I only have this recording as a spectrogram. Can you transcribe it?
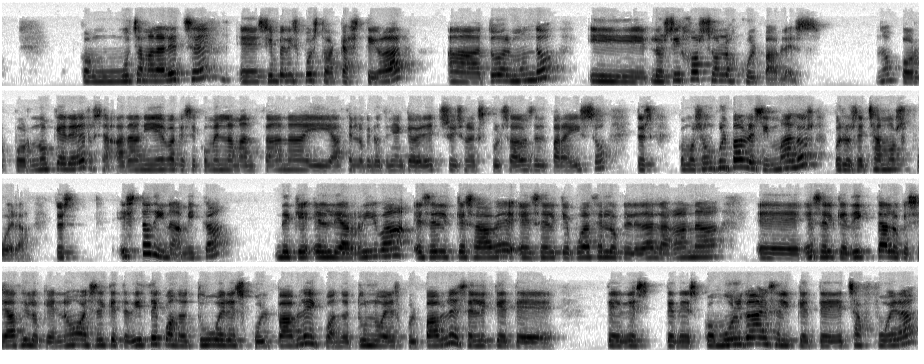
con mucha mala leche, eh, siempre dispuesto a castigar a todo el mundo y los hijos son los culpables. ¿no? Por, por, no querer, o sea, Adán y Eva que se comen la manzana y hacen lo que no tenían que haber hecho y son expulsados del paraíso. Entonces, como son culpables y malos, pues los echamos fuera. Entonces, esta dinámica de que el de arriba es el que sabe, es el que puede hacer lo que le da la gana, eh, es el que dicta lo que se hace y lo que no, es el que te dice cuando tú eres culpable y cuando tú no eres culpable, es el que te, te, descomulga, es el que te echa fuera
